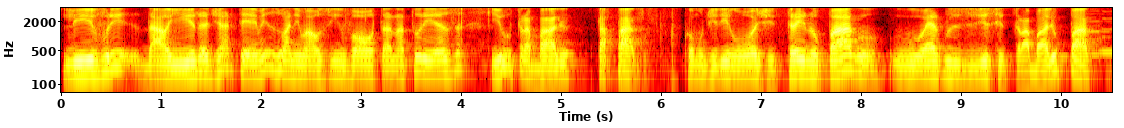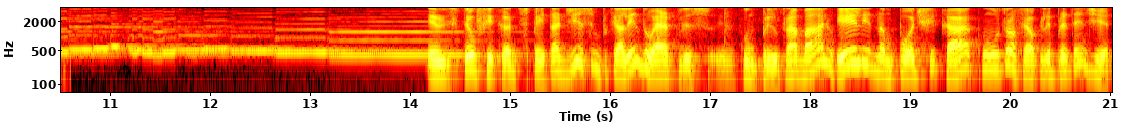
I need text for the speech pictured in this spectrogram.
livre da ira de Artemis, o animalzinho volta à natureza e o trabalho está pago. Como diriam hoje, treino pago, o Hércules disse trabalho pago. Euristeu fica despeitadíssimo, porque além do Hércules cumprir o trabalho, ele não pôde ficar com o troféu que ele pretendia.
